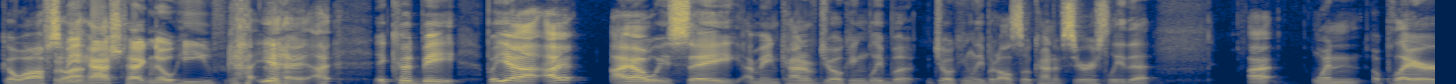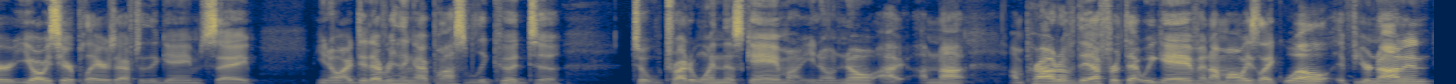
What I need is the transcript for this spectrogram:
go off. So So be I, hashtag no heave. yeah, I, it could be, but yeah, I I always say, I mean, kind of jokingly, but jokingly, but also kind of seriously that I when a player, you always hear players after the game say, you know, I did everything I possibly could to to try to win this game. I, you know, no, I I'm not. I'm proud of the effort that we gave, and I'm always like, well, if you're not in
